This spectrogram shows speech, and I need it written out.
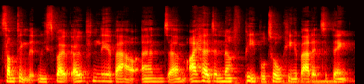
something that we spoke openly about. And um, I heard enough people talking about it to think,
